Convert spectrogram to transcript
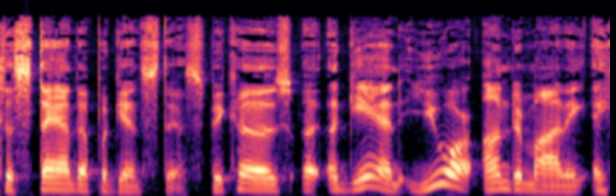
to stand up against this? Because, uh, again, you are undermining a,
